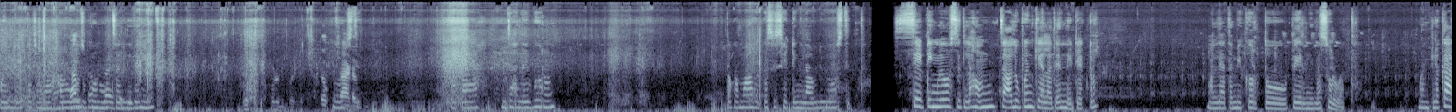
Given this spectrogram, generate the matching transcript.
पडले त्याच्यामुळे हळूहळू गोण उचलली त्यांनी. आता झालंय भरून. शकतो का मागं कसं सेटिंग लावली व्यवस्थित. सेटिंग व्यवस्थित लावून चालू पण केला त्यांनी ट्रॅक्टर म्हणले आता मी करतो पेरणीला सुरुवात. म्हटलं का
